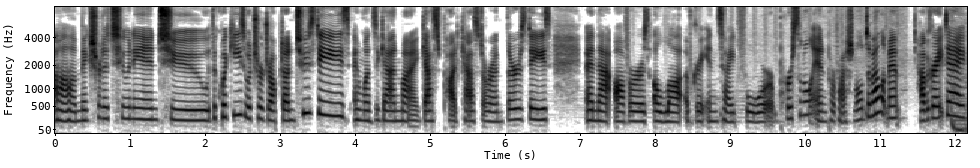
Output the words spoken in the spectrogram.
Uh, make sure to tune in to the quickies, which are dropped on Tuesdays. And once again, my guest podcast are on Thursdays. And that offers a lot of great insight for personal and professional development. Have a great day.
